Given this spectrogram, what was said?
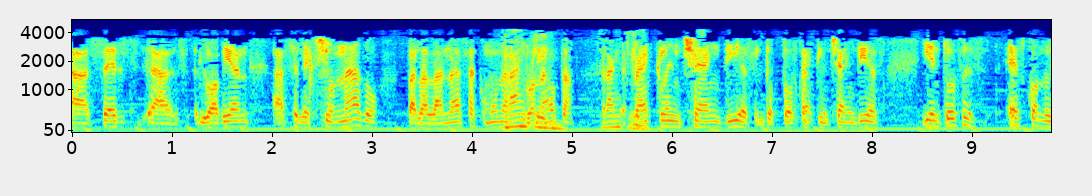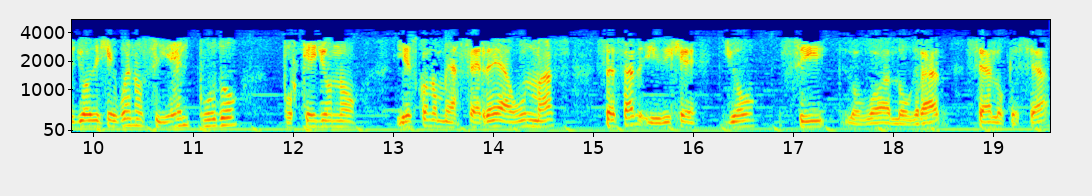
hacer, lo habían seleccionado para la NASA como un astronauta. Franklin. Chang Díaz, el doctor Franklin Chang Díaz. Y entonces es cuando yo dije, bueno, si él pudo, ¿por qué yo no? Y es cuando me aferré aún más, César, y dije, yo sí lo voy a lograr, sea lo que sea,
